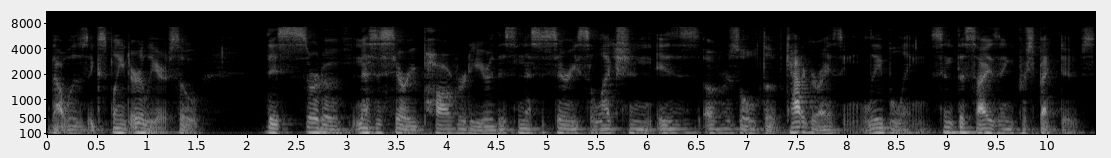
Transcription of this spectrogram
that was explained earlier. So, this sort of necessary poverty or this necessary selection is a result of categorizing, labeling, synthesizing perspectives.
